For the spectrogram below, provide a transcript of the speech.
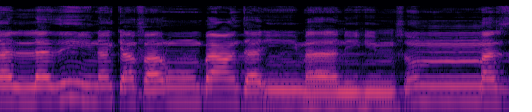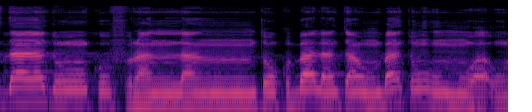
الذين كفروا بعد إيمانهم ثم ازدادوا كفرا لن تقبل توبتهم وأولئك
